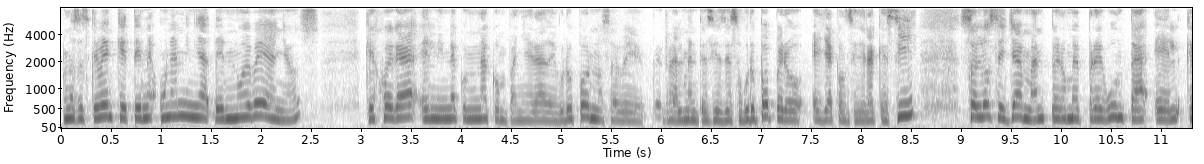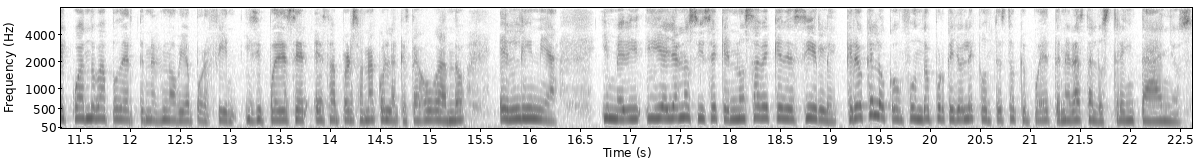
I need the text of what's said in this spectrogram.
nos escriben que tiene una niña de nueve años que juega en línea con una compañera de grupo, no sabe realmente si es de su grupo, pero ella considera que sí. Solo se llaman, pero me pregunta él que cuándo va a poder tener novia por fin y si puede ser esa persona con la que está jugando en línea. Y, me y ella nos dice que no sabe qué decirle. Creo que lo confundo porque yo le contesto que puede tener hasta los 30 años,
